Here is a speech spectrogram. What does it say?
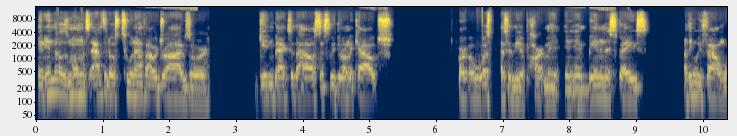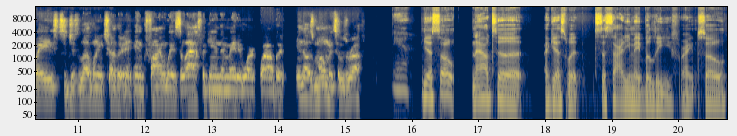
And in those moments, after those two and a half hour drives, or getting back to the house and sleeping on the couch, or, or what's back to the apartment and, and being in a space, I think we found ways to just love on each other and, and find ways to laugh again that made it worthwhile. But in those moments, it was rough. Yeah. Yeah. So now to, I guess, what society may believe, right? So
